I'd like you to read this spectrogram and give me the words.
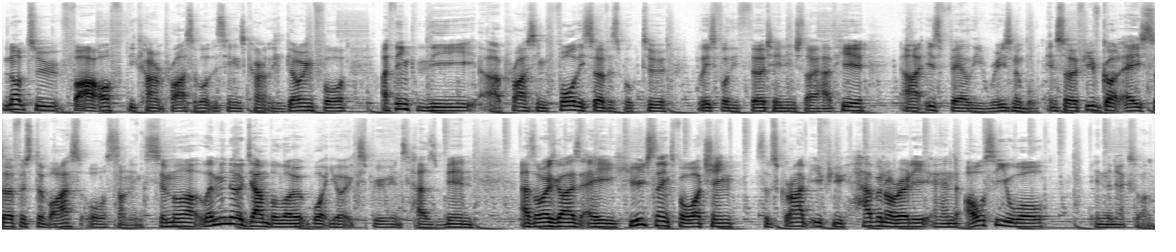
not too far off the current price of what this thing is currently going for, I think the uh, pricing for the Surface Book 2, at least for the 13 inch that I have here, uh, is fairly reasonable. And so if you've got a Surface device or something similar, let me know down below what your experience has been. As always guys, a huge thanks for watching. Subscribe if you haven't already and I'll see you all in the next one.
